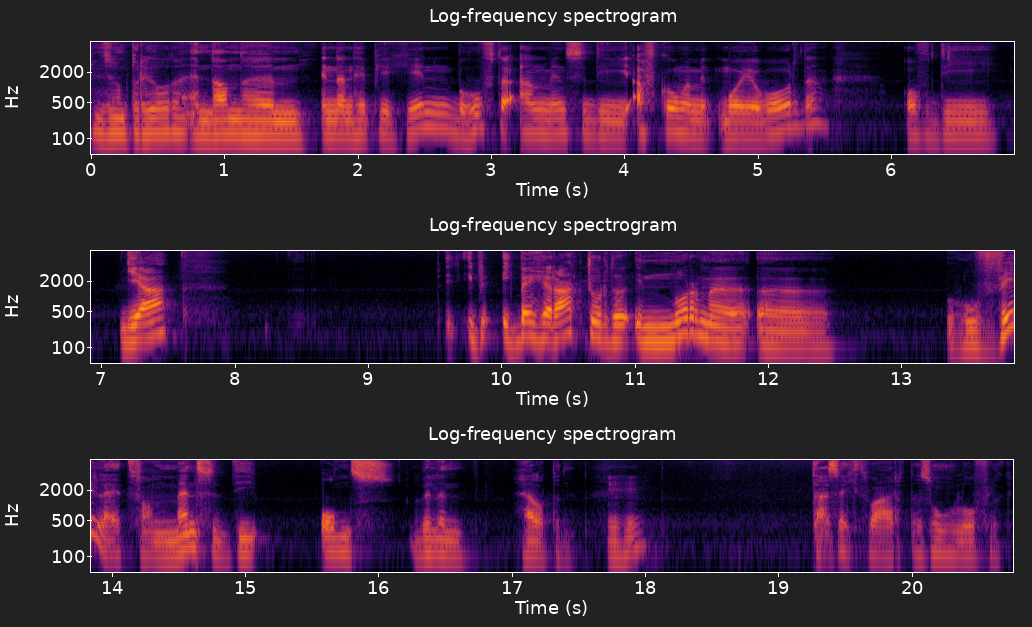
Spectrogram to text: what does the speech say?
in zo'n periode. En dan... ehm, En dan heb je geen behoefte aan mensen die afkomen met mooie woorden of die... Ja, ik, ik ben geraakt door de enorme eh, hoeveelheid van mensen die ons willen helpen. Mhm. Dat is echt waar, dat is ongelooflijk.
